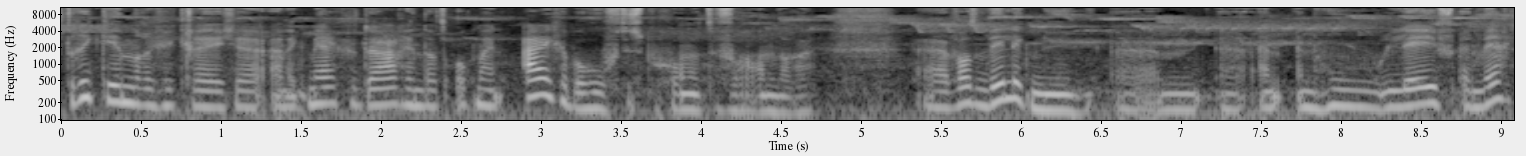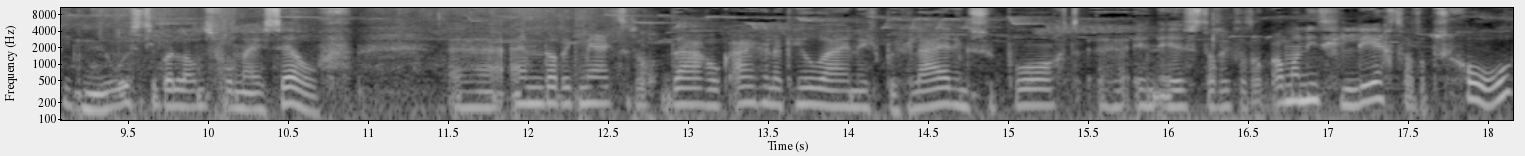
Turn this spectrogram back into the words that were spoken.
drie kinderen gekregen en ik merkte daarin dat ook mijn eigen behoeftes begonnen te veranderen. Uh, wat wil ik nu? Um, uh, en, en, hoe leef en werk ik nu? Hoe is die balans voor mijzelf? Uh, en dat ik merkte dat daar ook eigenlijk heel weinig begeleiding, support in is. Dat ik dat ook allemaal niet geleerd had op school.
